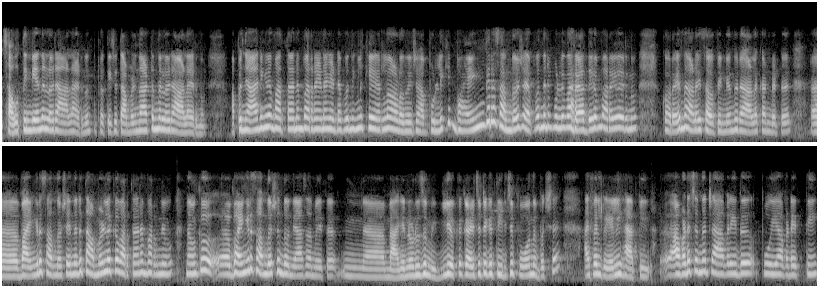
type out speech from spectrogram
സൗത്ത് ഇന്ത്യയിൽ നിന്നുള്ള ഒരാളായിരുന്നു. പ്രത്യേകിച്ച് തമിഴ്നാട്ടിൽ നിന്നുള്ള ഒരാളായിരുന്നു. അപ്പം ഞാനിങ്ങനെ വർത്തമാനം പറയണ കേട്ടപ്പോൾ നിങ്ങൾ കേരളമാണോ എന്ന് ചോദിച്ചു. ആ പുള്ളിക്ക് ഭയങ്കര സന്തോഷം. അപ്പോൾ എന്നിട്ട് പുള്ളി പറയാം അദ്ദേഹം പറയുമായിരുന്നു കുറേ നാളെ സൗത്ത് ഇന്ത്യയിൽ നിന്ന് ഒരാളെ കണ്ടിട്ട് ഭയങ്കര സന്തോഷം. എന്നിട്ട് തമിഴിലൊക്കെ വർത്തമാനം പറഞ്ഞു. നമുക്ക് ഭയങ്കര സന്തോഷം തോന്നി ആ സമയത്ത്. മാഗി നൂഡിൽസും ഇഡ്ഡലിയും ഒക്കെ കഴിച്ചിട്ടൊക്കെ തിരിച്ചു പോകുന്നു പക്ഷെ ഐ ഫെൽ റിയലി ഹാപ്പി. അവിടെ ചെന്ന് ട്രാവൽ ചെയ്ത് പോയി അവിടെ എത്തി.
